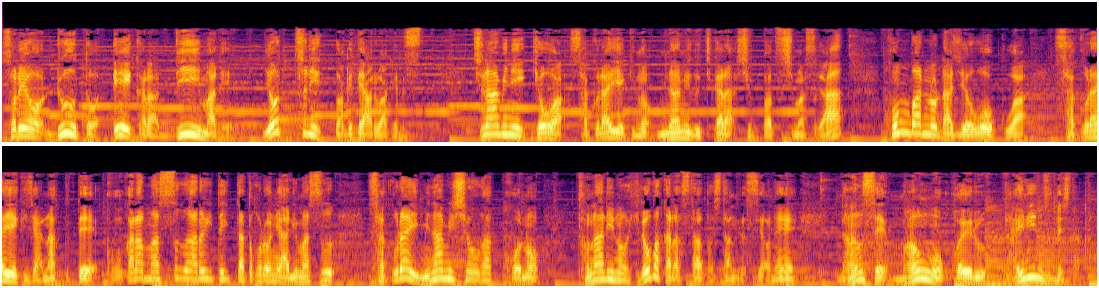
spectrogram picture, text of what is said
それをルート A から D まで4つに分けてあるわけです。ちなみに今日は桜井駅の南口から出発しますが、本番のラジオウォークは桜井駅じゃなくて、ここからまっすぐ歩いていったところにあります桜井南小学校の隣の広場からスタートしたんですよね。なんせ万を超える大人数でしたから。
